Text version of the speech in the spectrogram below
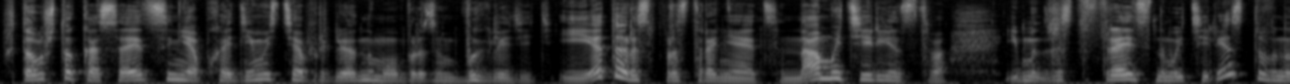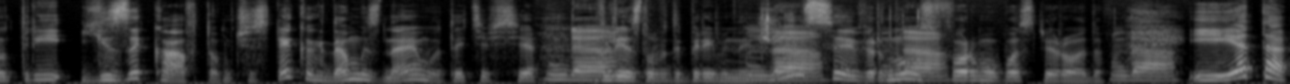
в том, что касается необходимости определенным образом выглядеть. И это распространяется на материнство. И распространяется на материнство внутри языка, в том числе, когда мы знаем вот эти все да. влезла в беременные да. джинсы, вернулась да. в форму после родов. Да. И это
